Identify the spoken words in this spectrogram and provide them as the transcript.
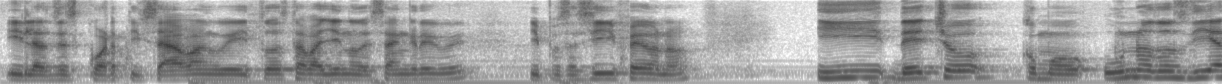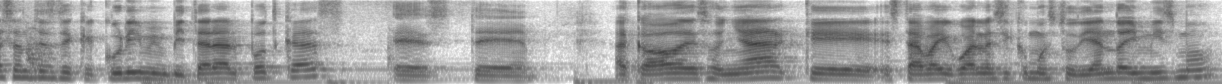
Y las descuartizaban, güey. Y todo estaba lleno de sangre, güey. Y pues así feo, ¿no? Y de hecho, como uno o dos días antes de que Curi me invitara al podcast, este, acababa de soñar que estaba igual así como estudiando ahí mismo.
